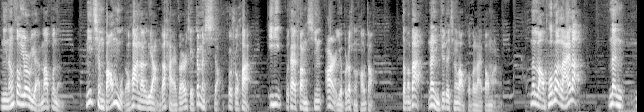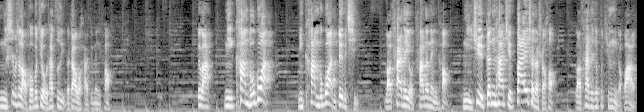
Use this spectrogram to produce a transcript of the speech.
你能送幼儿园吗？不能。你请保姆的话呢，两个孩子，而且这么小，说实话，一不太放心，二也不是很好找，怎么办？那你就得请老婆婆来帮忙。那老婆婆来了。那你是不是老婆婆就有她自己的照顾孩子那一套，对吧？你看不惯，你看不惯，对不起，老太太有她的那一套。你去跟她去掰扯的时候，老太太就不听你的话了。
